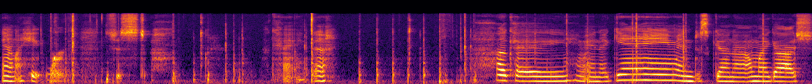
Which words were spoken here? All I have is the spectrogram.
and I hate work. It's just okay. Uh, okay, I'm in a game. I'm just gonna. Oh my gosh,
